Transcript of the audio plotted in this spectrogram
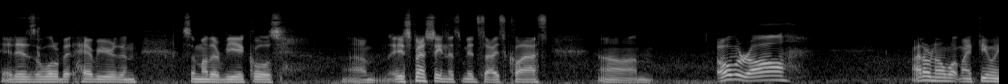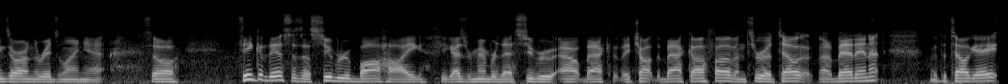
it is a little bit heavier than some other vehicles, um, especially in this midsize class. Um, overall, I don't know what my feelings are on the Ridgeline yet. So think of this as a Subaru Baja. If you guys remember that Subaru Outback that they chopped the back off of and threw a, a bed in it with the tailgate.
